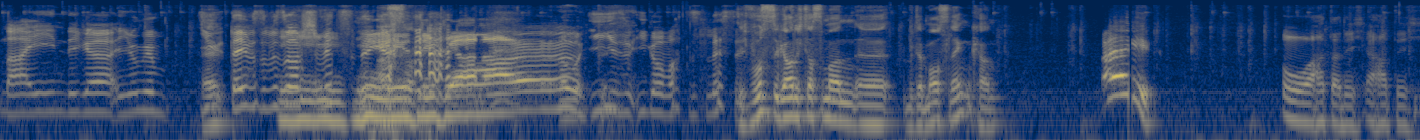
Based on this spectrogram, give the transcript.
Nein, Digga, Junge. Ey. Dave ist sowieso am Schwitzen, Digga. Digga. Aber Igor, Igor macht das lästig. Ich wusste gar nicht, dass man äh, mit der Maus lenken kann. Ey! Oh, hat er dich, er hat dich.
